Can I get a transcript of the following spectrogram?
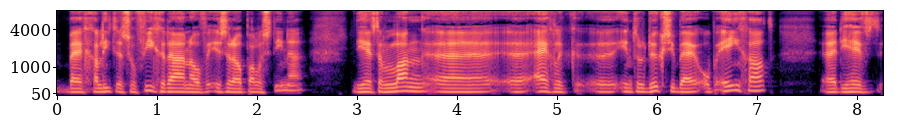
bij Galit en Sofie gedaan over Israël-Palestina. Die heeft een lang eh, eh, eigenlijk eh, introductie bij op één gehad. Eh, die heeft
